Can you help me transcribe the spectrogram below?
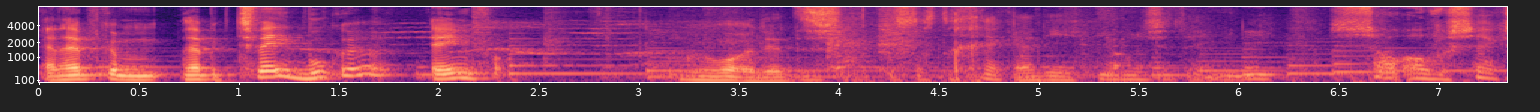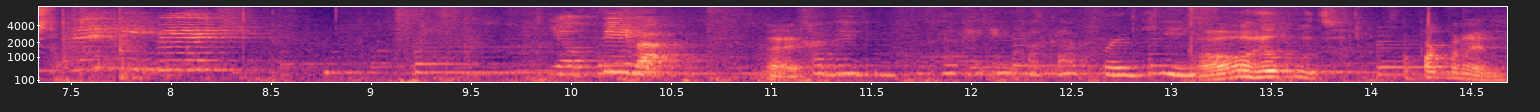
En dan heb ik, hem, heb ik twee boeken. Eén van. We horen dit. Is, is toch te gek, hè? Die jongen zit even die zo oversext. Yo, Piba. Hey. Ga die even inpakken voor die. Oh, heel goed. Pak maar in.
